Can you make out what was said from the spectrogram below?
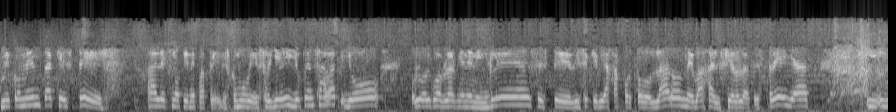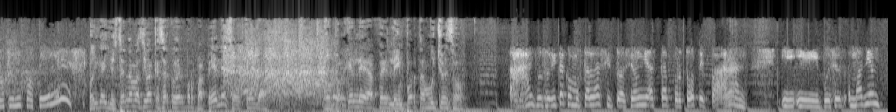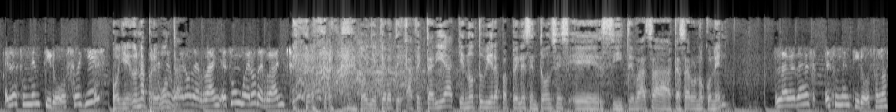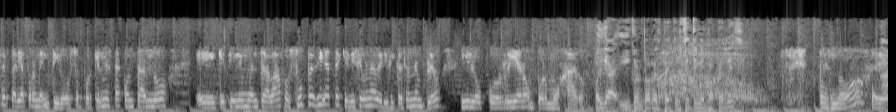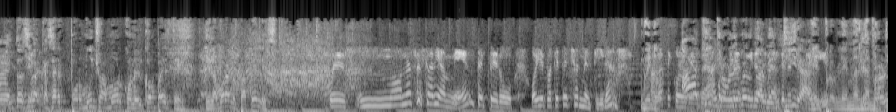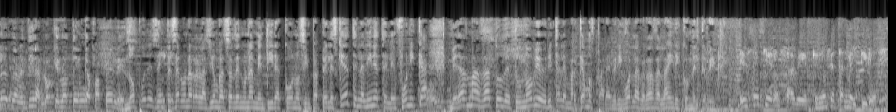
me comenta que este Alex no tiene papeles. ¿Cómo ves? Oye, y yo pensaba que yo lo oigo hablar bien en inglés, este dice que viaja por todos lados, me baja el cielo las estrellas y, y no tiene papeles. Oiga, ¿y usted nada más iba a casar con él por papeles o qué onda? ¿O por qué le, le importa mucho eso? Ay, pues ahorita como está la situación, ya está por todo te paran. Y, y pues es, más bien, él es un mentiroso, oye. Oye, una Parece pregunta. güero de rancho, es un güero de rancho. Oye, espérate, ¿afectaría que no tuviera papeles entonces eh, si te vas a casar o no con él? La verdad es, es un mentiroso, no aceptaría por mentiroso, porque él me está contando eh, que tiene un buen trabajo. Supe, fíjate, que le hicieron una verificación de empleo y lo corrieron por mojado. Oiga, y con todo respeto, ¿usted tiene papeles? Pues no. eh, Ah, entonces iba a casar por mucho amor con el compa este. El amor a los papeles. Pues no necesariamente, pero oye, ¿para qué te echan mentiras? Bueno. Con la Ah, verdad, aquí el yo problema es la este mentira. El problema es la el problema es mentira. la mentira, no que no tenga papeles. No puedes empezar una relación basada en una mentira con o sin papeles. Quédate en la línea telefónica, me das más datos de tu novio y ahorita le marcamos para averiguar la verdad al aire con el terrible. Eso quiero saber, que no sea tan mentiroso.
